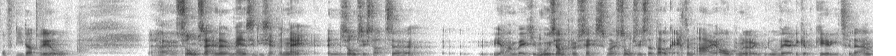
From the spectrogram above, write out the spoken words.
of die dat wil. Eh, soms zijn er mensen die zeggen nee. En soms is dat eh, ja, een beetje een moeizaam proces. Maar soms is dat ook echt een eye-opener. Ik bedoel, ik heb een keer iets gedaan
